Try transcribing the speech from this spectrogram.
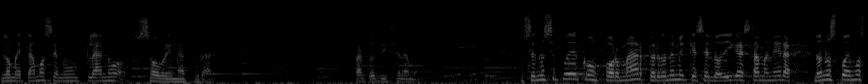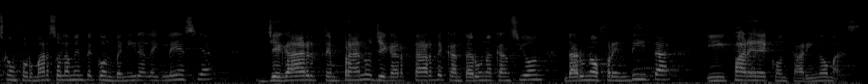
lo metamos en un plano sobrenatural. ¿Cuántos dicen amén? Usted no se puede conformar, perdóneme que se lo diga de esta manera, no nos podemos conformar solamente con venir a la iglesia, llegar temprano, llegar tarde, cantar una canción, dar una ofrendita y pare de contar y no más.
